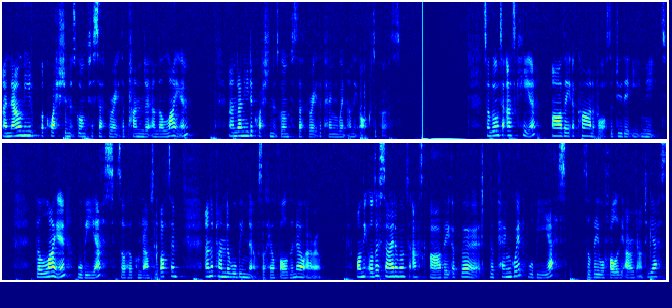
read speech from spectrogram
I now need a question that's going to separate the panda and the lion and I need a question that's going to separate the penguin and the octopus. So I'm going to ask here, are they a carnivore? So do they eat meat? The lion will be yes, so he'll come down to the bottom. And the panda will be no, so he'll follow the no arrow. On the other side, I'm going to ask, are they a bird? The penguin will be yes, so they will follow the arrow down to yes,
